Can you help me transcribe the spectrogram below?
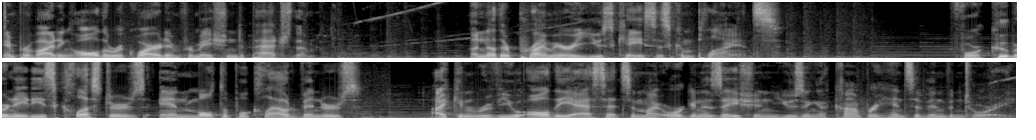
and providing all the required information to patch them. Another primary use case is compliance. For Kubernetes clusters and multiple cloud vendors, I can review all the assets in my organization using a comprehensive inventory.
